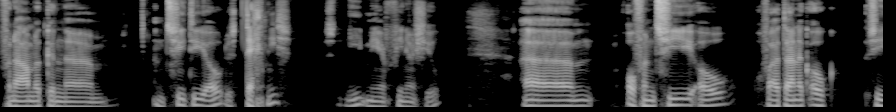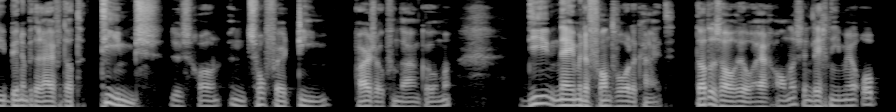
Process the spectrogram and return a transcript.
voornamelijk een, een CTO, dus technisch, dus niet meer financieel. Um, of een CEO, of uiteindelijk ook zie je binnen bedrijven dat teams, dus gewoon een software team, waar ze ook vandaan komen, die nemen de verantwoordelijkheid. Dat is al heel erg anders en ligt niet meer op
